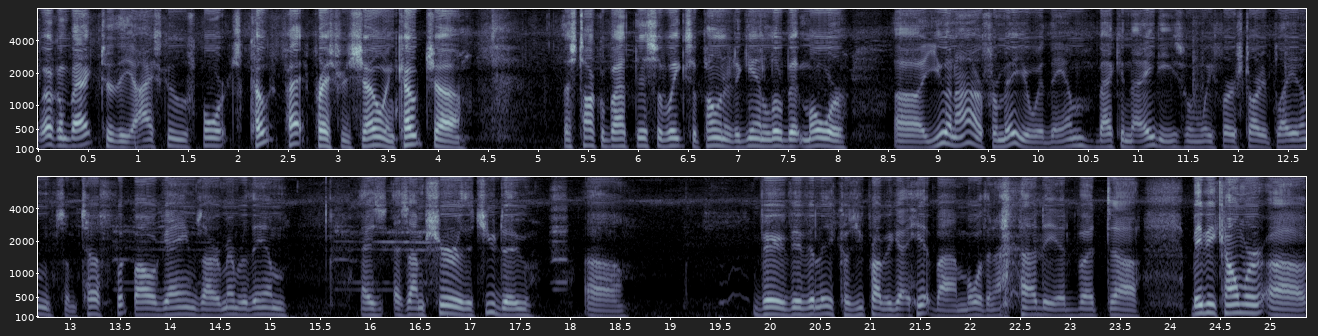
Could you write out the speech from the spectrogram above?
Welcome back to the iSchool Sports Coach Pat Prestridge Show. And Coach, uh, let's talk about this week's opponent again a little bit more. Uh, you and I are familiar with them back in the 80s when we first started playing them. Some tough football games. I remember them, as, as I'm sure that you do, uh, very vividly because you probably got hit by them more than I did. But BB uh, Comer, uh,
